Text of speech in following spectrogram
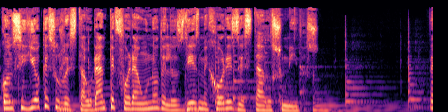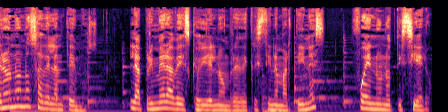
consiguió que su restaurante fuera uno de los 10 mejores de Estados Unidos. Pero no nos adelantemos. La primera vez que oí el nombre de Cristina Martínez fue en un noticiero.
